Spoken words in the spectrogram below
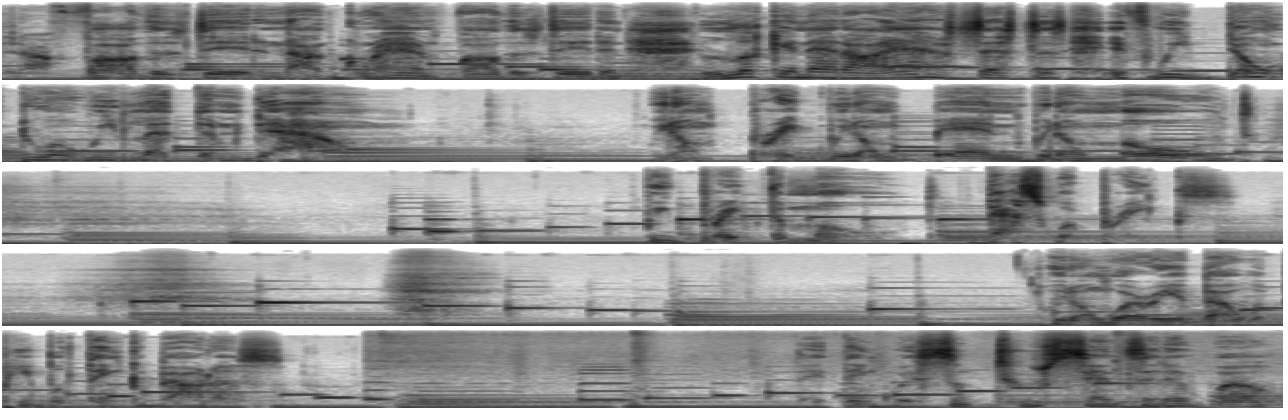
that our fathers did and our grandfathers did. And looking at our ancestors, if we don't do it, we let them down. We don't break, we don't bend, we don't mold. We break the mold. That's what breaks. We don't worry about what people think about us. They think we're too sensitive. Well,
